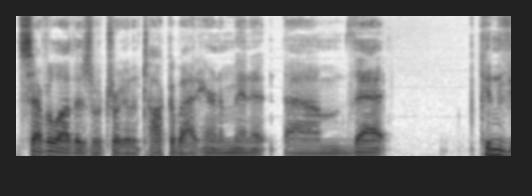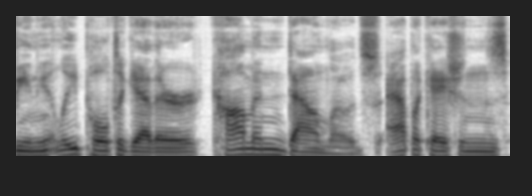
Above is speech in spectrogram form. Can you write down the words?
several others, which we're going to talk about here in a minute, um, that conveniently pull together common downloads, applications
